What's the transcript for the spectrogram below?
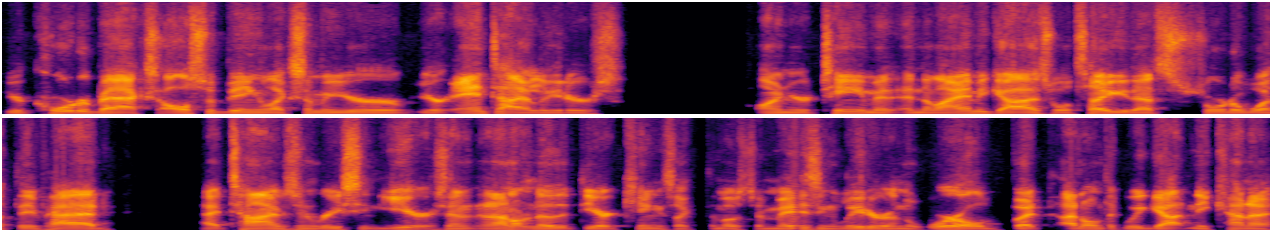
your quarterbacks also being like some of your your anti leaders on your team, and, and, the Miami guys will tell you that's sort of what they've had at times in recent years. And, and I don't know that D'Eriq King's like the most amazing leader in the world, but I don't think we got any kind of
